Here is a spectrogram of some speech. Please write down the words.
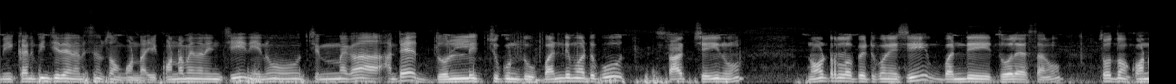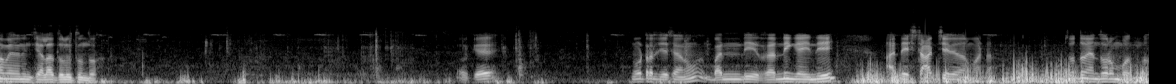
మీకు కనిపించేదే నరసింహస్వామి కొండ? ఈ కొండ మీద నుంచి నేను చిన్నగా అంటే దొల్లించుకుంటూ బండి మటుకు స్టార్ట్ చేయను. నోటర్లో పెట్టుకునేసి బండి తోలేస్తాను. చూద్దాం కొండ మీద నుంచి ఎలా దొలుతుందో. ఓకే. న్యూట్రల్ చేశాను. బండి రన్నింగ్ అయింది. అంటే స్టార్ట్ చేయలేదన్నమాట. చూద్దాం ఎంత దూరం పోతుందో.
